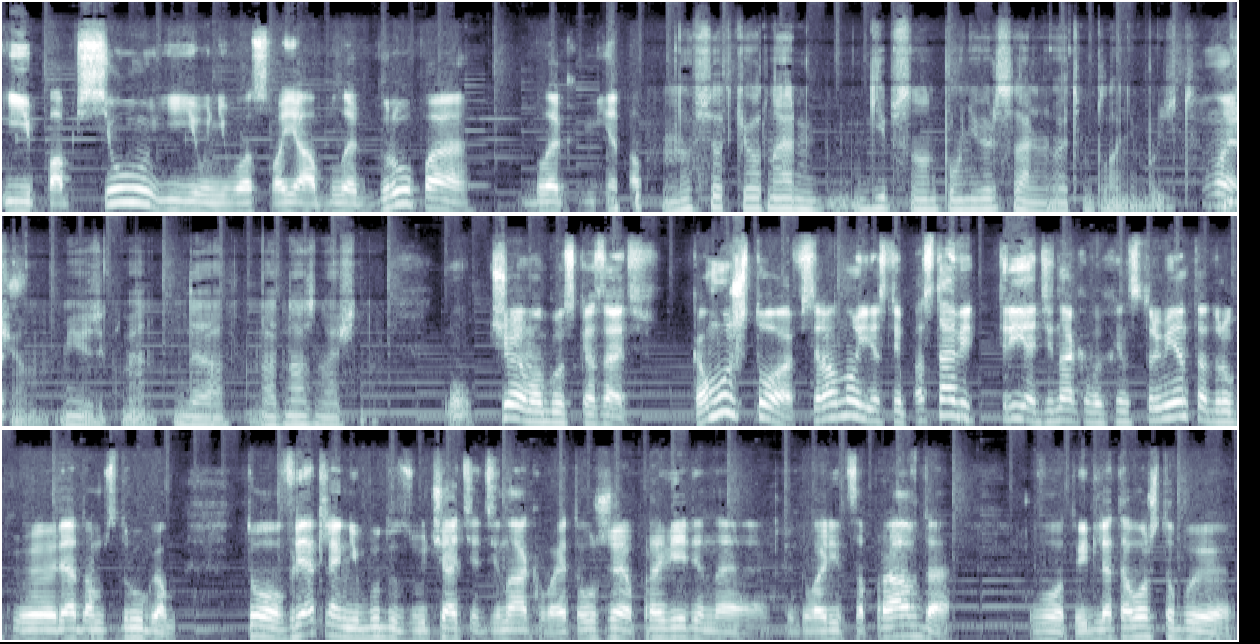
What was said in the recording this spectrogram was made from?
и попсю, и у него своя блэк-группа black metal. Ну, все-таки вот, наверное, Гибсон, он по универсальному в этом плане будет, Думаешь? чем Music Man. Да, однозначно. Ну, что я могу сказать? Кому что, все равно, если поставить три одинаковых инструмента друг э, рядом с другом, то вряд ли они будут звучать одинаково. Это уже проверенная, как говорится, правда. Вот. И для того, чтобы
